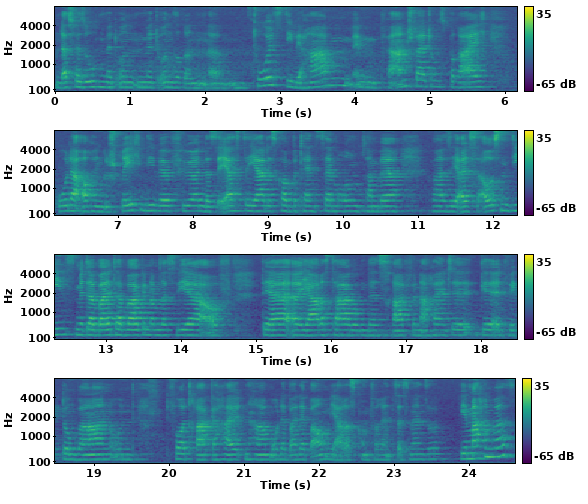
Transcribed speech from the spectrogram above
Und das versuchen mit, mit unseren ähm, Tools, die wir haben im Veranstaltungsbereich oder auch in Gesprächen, die wir führen. Das erste Jahr des Kompetenzzentrums haben wir quasi als Außendienstmitarbeiter wahrgenommen, dass wir auf der äh, Jahrestagung des Rat für nachhaltige Entwicklung waren und Vortrag gehalten haben oder bei der Baumjahreskonferenz. Das waren so, wir machen was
